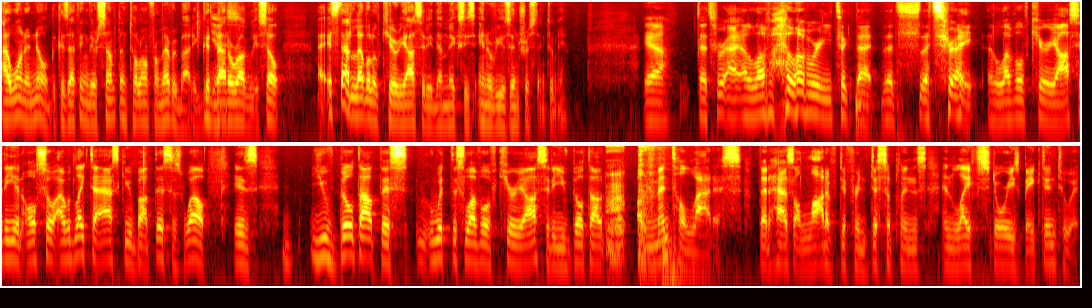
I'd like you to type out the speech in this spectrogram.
I want to know because I think there's something to learn from everybody, good, yes. bad, or ugly. So it's that level of curiosity that makes these interviews interesting to me. Yeah, that's right. I love I love where you took that. That's that's right. A level of curiosity, and also I would like to ask you about this as well. Is you've built out this with this level of curiosity you've built out a mental lattice that has a lot of different disciplines and life stories baked into it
